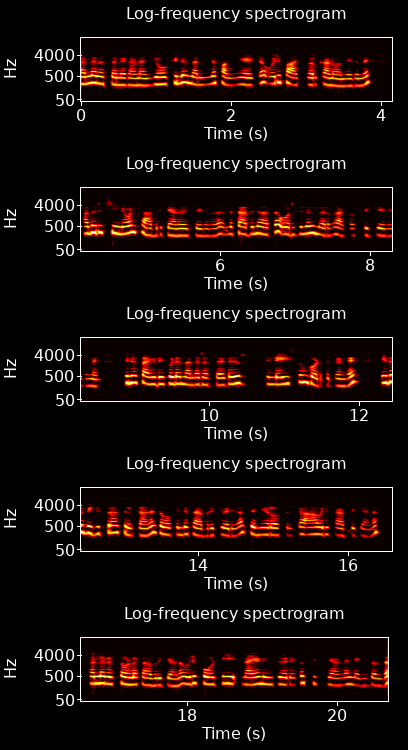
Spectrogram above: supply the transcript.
നല്ല രസമല്ലേ കാണാൻ? യോക്കിൽ നല്ല ഭംഗിയായിട്ട് ഒരു പാച്ച് വർക്ക് ആണ് വന്നിരിക്കുന്നത്. അതൊരു ചിനോൺ ഫാബ്രിക് ആണ് വെച്ചേക്കുന്നത്. എന്നിട്ട് അതിനകത്ത് ഒറിജിനൽ മിറർ ആട്ടോ സ്റ്റിക്ക് ചെയ്തേക്കുന്നത്. പിന്നെ സൈഡിൽ കൂടെ നല്ല രസമായിട്ട് ലേസും കൊടുത്തിട്ടുണ്ട്. ഇത് വിചിത്ര സിൽക്ക് ആണ്. ടോപ്പിന്റെ ഫാബ്രിക് വരിക. സെമി റോ സിൽക്ക് ആ ഒരു ഫാബ്രിക് ആണ്. നല്ല രസമുള്ള ഫാബ്രിക് ആണ്. ഒരു ഫോർട്ടി നയൻ ഇഞ്ച് വരെയൊക്കെ സ്റ്റിച്ച് ചെയ്യാനുള്ള ലെങ്ത് ഉണ്ട്.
